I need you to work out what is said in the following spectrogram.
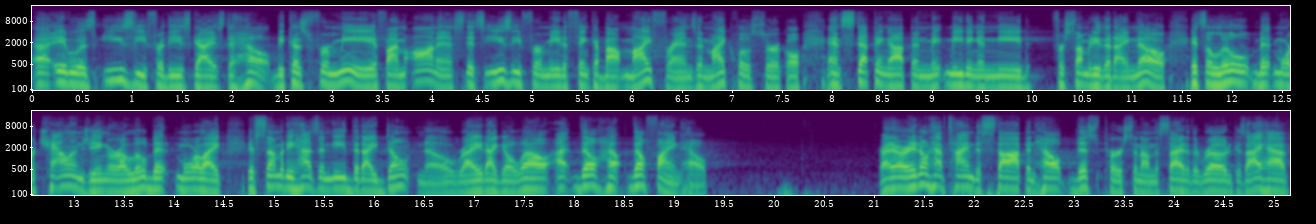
uh, it was easy for these guys to help. Because for me, if I'm honest, it's easy for me to think about my friends and my close circle and stepping up and meeting a need for somebody that I know. It's a little bit more challenging or a little bit more like if somebody has a need that I don't know, right? I go, well, I, they'll, help, they'll find help right? Or I don't have time to stop and help this person on the side of the road because I have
